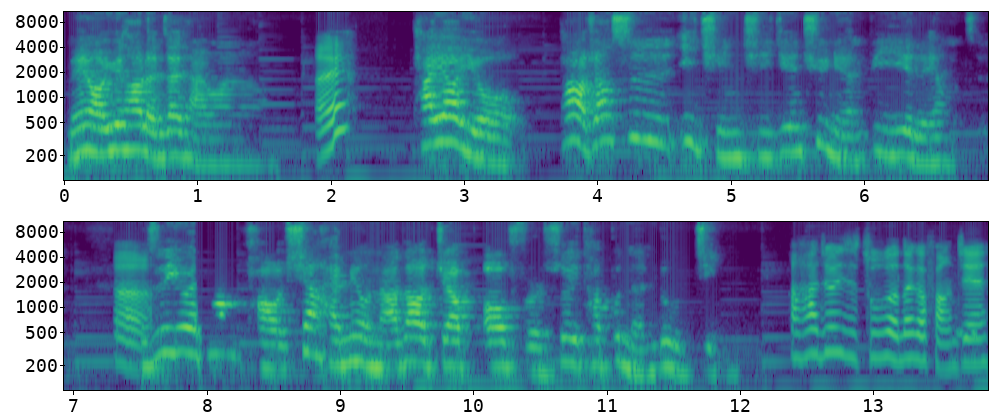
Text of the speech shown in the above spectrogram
没有啊，因为他人在台湾啊，哎、他要有，他好像是疫情期间去年毕业的样子，嗯可嗯，是因为他好像还没有拿到 job offer，所以他不能入境，啊，他就一直租着那个房间。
